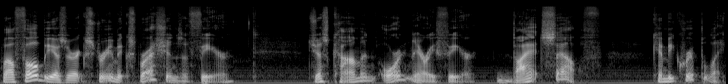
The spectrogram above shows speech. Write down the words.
While phobias are extreme expressions of fear, just common, ordinary fear by itself can be crippling,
